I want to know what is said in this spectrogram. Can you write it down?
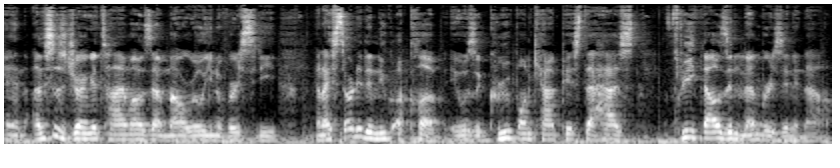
and this is during a time I was at Mount Royal University, and I started a new a club. It was a group on campus that has 3,000 members in it now.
